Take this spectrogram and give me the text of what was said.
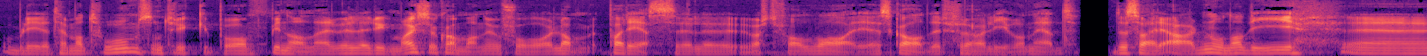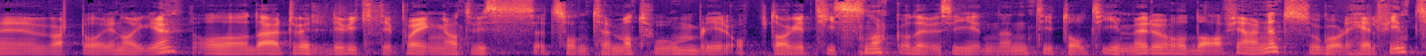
Og blir et hematom som trykker på spinalnerve eller ryggmarg, så kan man jo få pareser eller i verste fall varige skader fra livet og ned. Dessverre er det noen av de eh, hvert år i Norge. Og det er et veldig viktig poeng at hvis et sånt hematom blir oppdaget tidsnok, og dvs. Si innen 10-12 timer, og da fjernet, så går det helt fint.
